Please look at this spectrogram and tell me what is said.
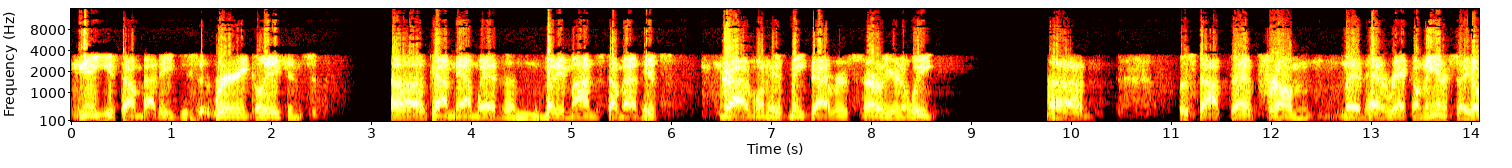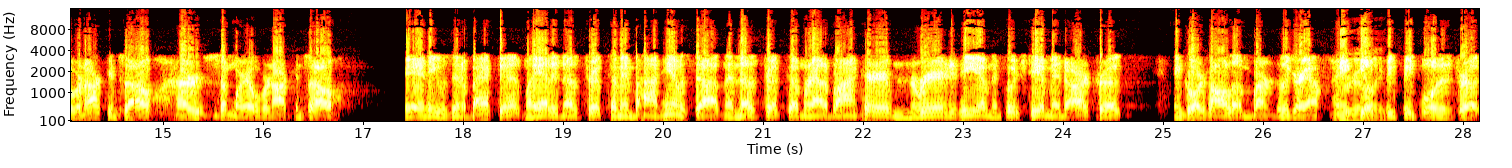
you know, you was talking about these rear end collisions, uh, coming down with, and a buddy of mine was talking about his drive, one of his meat drivers earlier in the week, uh, was stopped uh, from they had had a wreck on the interstate over in Arkansas or somewhere over in Arkansas, and he was in a backup. And they had another truck come in behind him and stop, and another truck come around a blind curve and reared at him and pushed him into our truck. And of course, all of them burnt to the ground. And he Really? killed two people in the truck.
